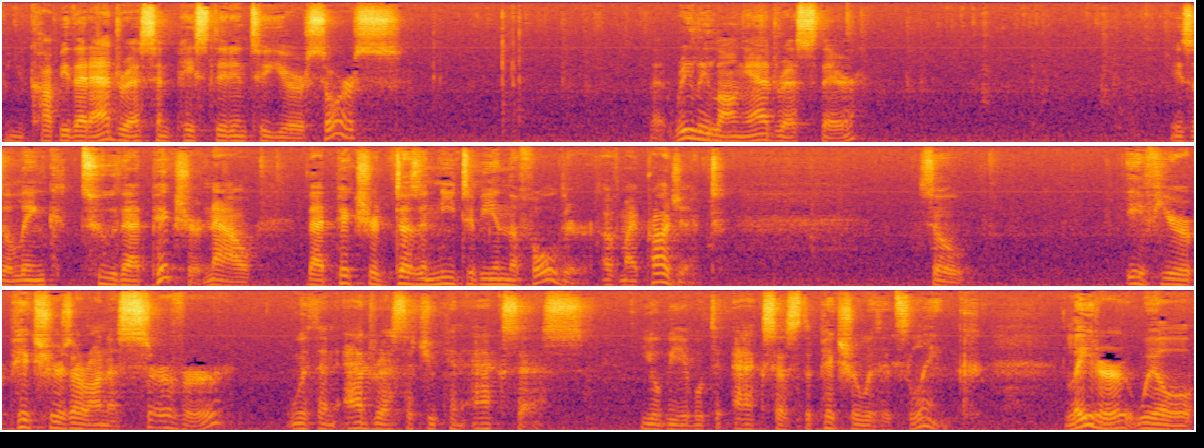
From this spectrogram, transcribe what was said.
When you copy that address and paste it into your source, that really long address there is a link to that picture. Now, that picture doesn't need to be in the folder of my project. So, if your pictures are on a server with an address that you can access, you'll be able to access the picture with its link. Later, we'll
